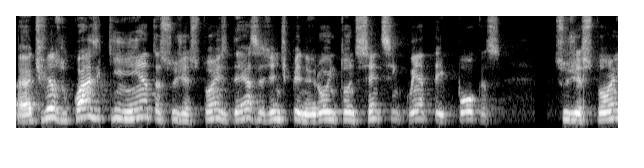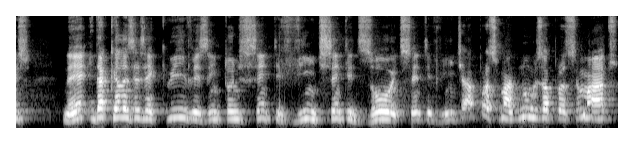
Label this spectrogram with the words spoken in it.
eh, tivemos quase 500 sugestões, dessas a gente peneirou em torno de 150 e poucas sugestões, né? e daquelas exequíveis em torno de 120, 118, 120, aproximado, números aproximados.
